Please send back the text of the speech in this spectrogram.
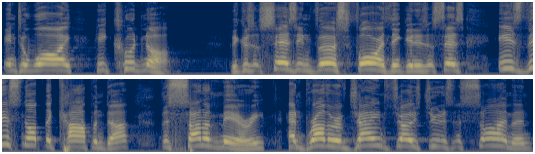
into why he could not. Because it says in verse 4, I think it is, it says, Is this not the carpenter, the son of Mary, and brother of James, Joseph, Judas, and Simon?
